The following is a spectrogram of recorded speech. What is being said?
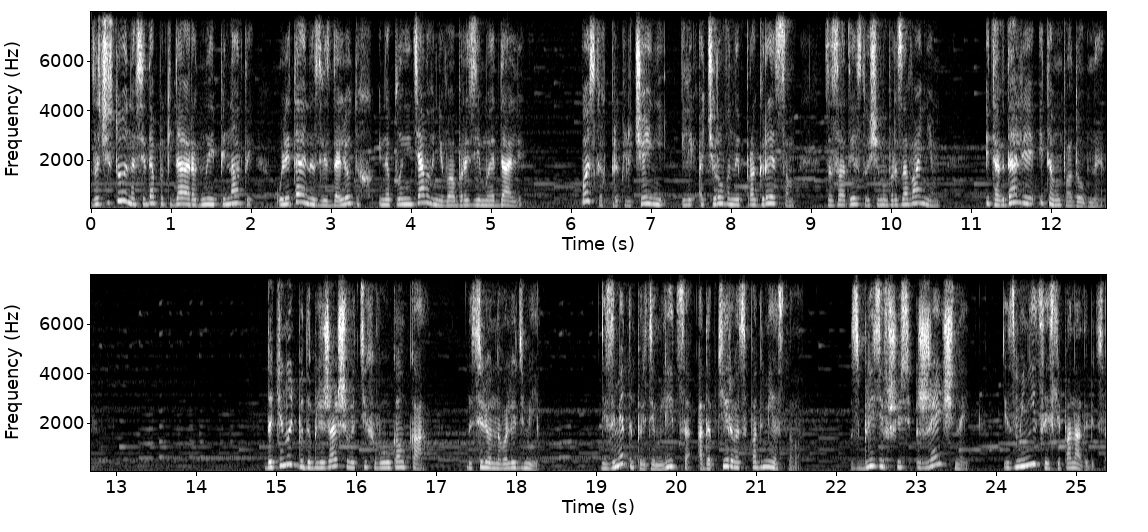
Зачастую навсегда покидая родные пенаты – улетая на звездолетах инопланетян в невообразимые дали, в поисках приключений или очарованный прогрессом за соответствующим образованием и так далее и тому подобное. Дотянуть бы до ближайшего тихого уголка, населенного людьми, незаметно приземлиться, адаптироваться под местного, сблизившись с женщиной, измениться, если понадобится,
